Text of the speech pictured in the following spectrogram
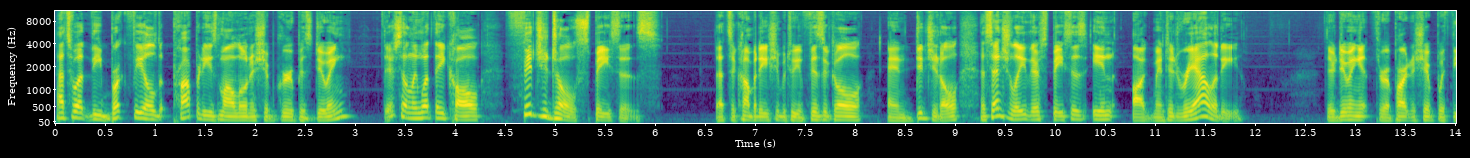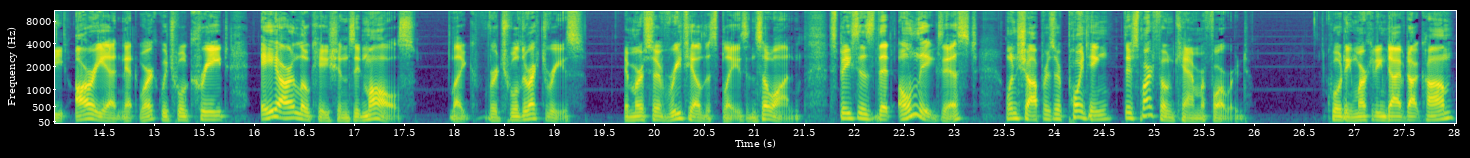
That's what the Brookfield Properties Mall Ownership Group is doing. They're selling what they call phygital spaces. That's a combination between physical and digital. Essentially, they're spaces in augmented reality. They're doing it through a partnership with the ARIA network, which will create AR locations in malls, like virtual directories, immersive retail displays, and so on. Spaces that only exist when shoppers are pointing their smartphone camera forward. Quoting marketingdive.com,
